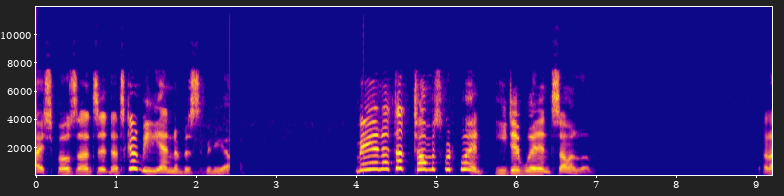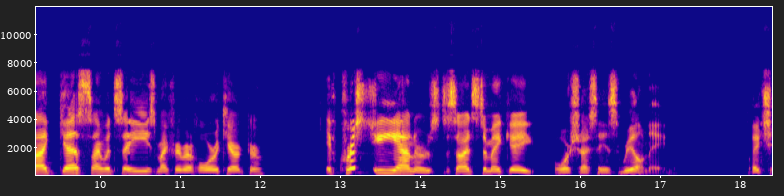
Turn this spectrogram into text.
I suppose that's it. That's gonna be the end of this video. Man, I thought Thomas would win. He did win in some of them. But I guess I would say he's my favorite horror character. If Chris G. Decides to make a, or should I say his real name, which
